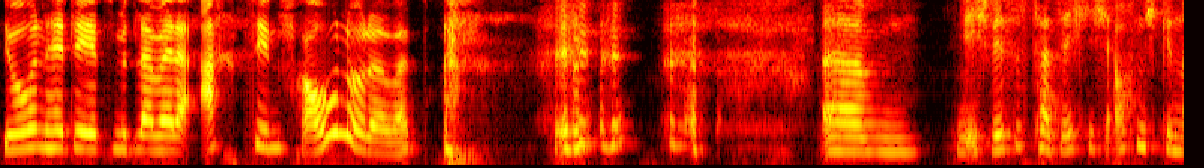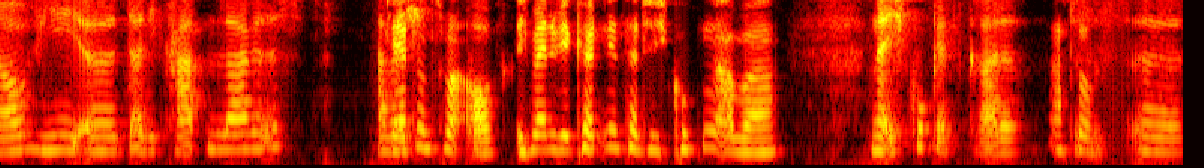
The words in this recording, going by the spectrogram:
Joren hätte jetzt mittlerweile 18 Frauen oder was? ähm, ich weiß es tatsächlich auch nicht genau, wie äh, da die Kartenlage ist. Aber Klärt uns mal auf. Ich meine, wir könnten jetzt natürlich gucken, aber. Na, ich gucke jetzt gerade. Ach so. Das ist, äh,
